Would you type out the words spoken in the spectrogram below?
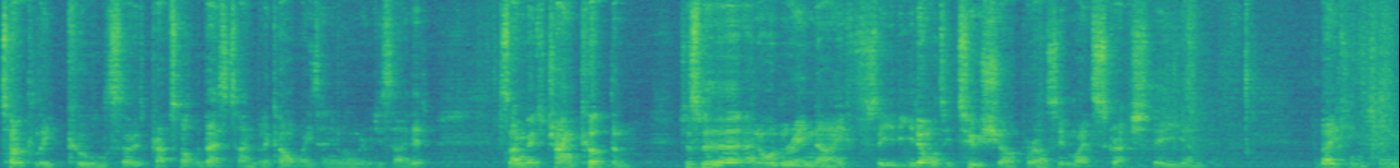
totally cool, so it's perhaps not the best time, but I can't wait any longer, I've decided. So I'm going to try and cut them, just with a, an ordinary knife, so you, you, don't want it too sharp or else it might scratch the, um, the baking tin.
